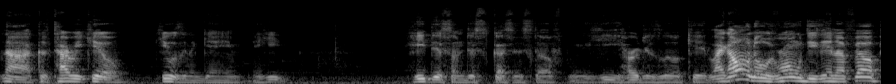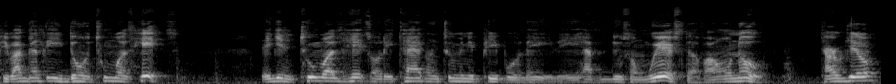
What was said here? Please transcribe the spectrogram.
Nah, cause Tyreek Hill, he was in the game and he he did some disgusting stuff. He hurt his little kid. Like I don't know what's wrong with these NFL people. I guess they doing too much hits. They getting too much hits or they tackling too many people. They they have to do some weird stuff. I don't know. Tyreek Hill,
